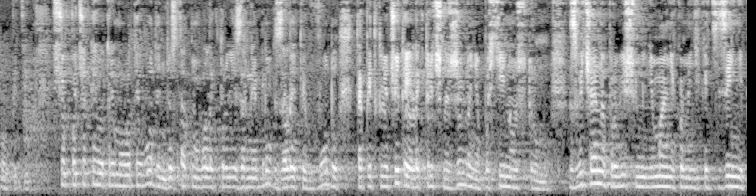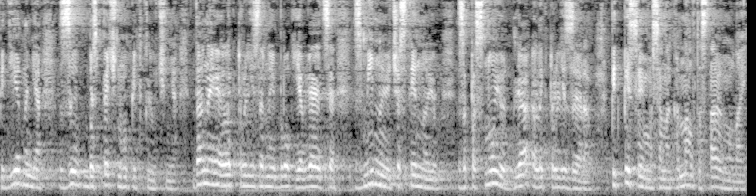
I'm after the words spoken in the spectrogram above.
копітів. Щоб почати отримувати водень, достатньо в електролізерний блок залити в воду та підключити електричне живлення постійного струму. Звичайно, провівши мінімальні комунікаційні під'єднання з безпечного підключення. Даний електролізерний блок є змінною частиною запасною для електролізера. Підписуємося на канал та ставимо лайк.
